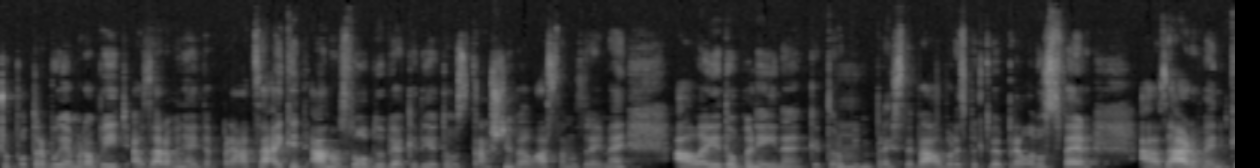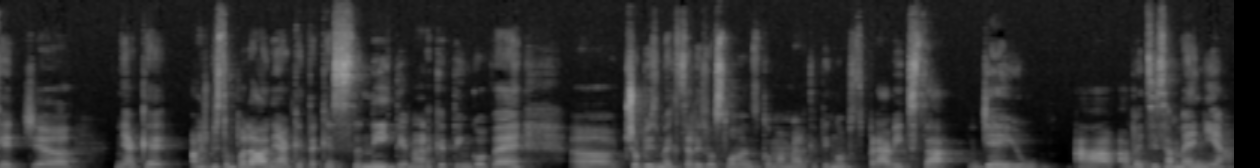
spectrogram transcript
čo potrebujem robiť a zároveň aj tá práca, aj keď áno, sú obdobia, kedy je toho strašne veľa, samozrejme, ale je to úplne iné, keď to mm. robím pre seba alebo respektíve pre levosfér a zároveň keď e, nejaké, až by som povedala nejaké také sny, tie marketingové, e, čo by sme chceli so Slovenskom a marketingom spraviť, sa dejú a, a veci sa menia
